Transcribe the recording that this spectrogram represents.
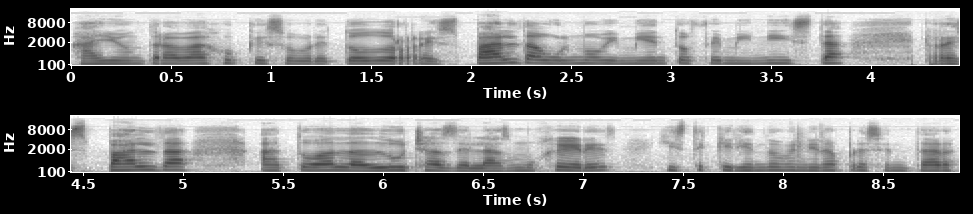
hay un trabajo que sobre todo respalda un movimiento feminista, respalda a todas las luchas de las mujeres y este queriendo venir a presentar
